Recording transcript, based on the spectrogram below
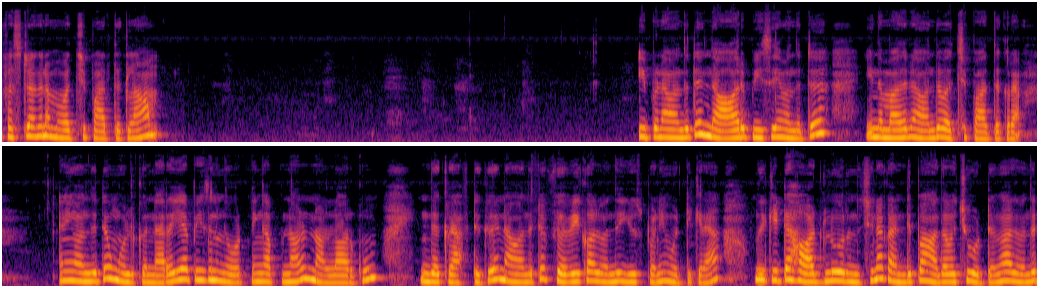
ஃபஸ்ட்டு வந்து நம்ம வச்சு பார்த்துக்கலாம். இப்போ நான் வந்துட்டு இந்த ஆறு பீஸையும் வந்துட்டு இந்த மாதிரி நான் வந்து வச்சு பார்த்துக்கிறேன். நீங்கள் வந்துட்டு உங்களுக்கு நிறைய பீஸ் நீங்கள் ஒட்டிங்க அப்படின்னாலும் நல்லாயிருக்கும். இந்த கிராஃப்ட்டுக்கு நான் வந்துட்டு ஃபெவிகால் வந்து யூஸ் பண்ணி ஒட்டிக்கிறேன். உங்ககிட்ட ஹார்ட் க்ளூ இருந்துச்சுன்னா கண்டிப்பாக அதை வச்சு ஒட்டுங்க. அது வந்து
